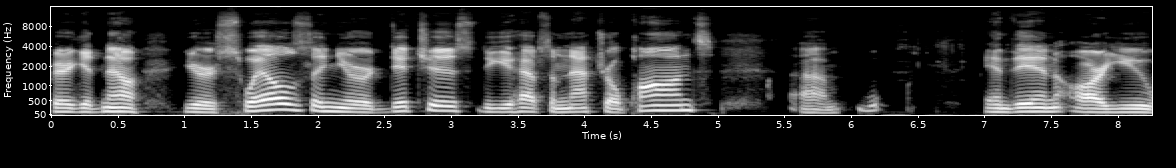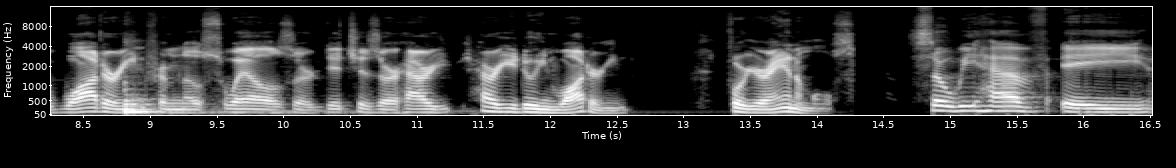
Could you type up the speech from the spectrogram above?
Very good. Now, your swales and your ditches, do you have some natural ponds? Um, and then are you watering from those swales or ditches or how are you, how are you doing watering for your animals? So we have a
